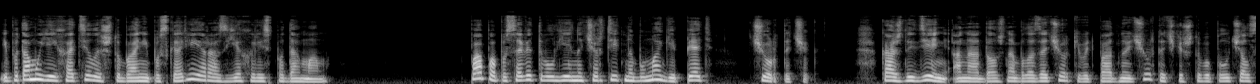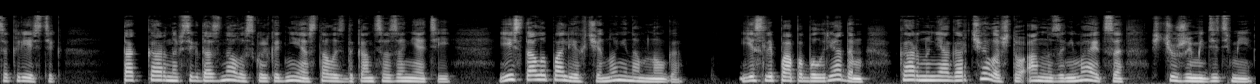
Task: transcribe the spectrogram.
и потому ей хотелось, чтобы они поскорее разъехались по домам. Папа посоветовал ей начертить на бумаге пять черточек. Каждый день она должна была зачеркивать по одной черточке, чтобы получался крестик – так Карна всегда знала, сколько дней осталось до конца занятий. Ей стало полегче, но не намного. Если папа был рядом, Карну не огорчало, что Анна занимается с чужими детьми.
